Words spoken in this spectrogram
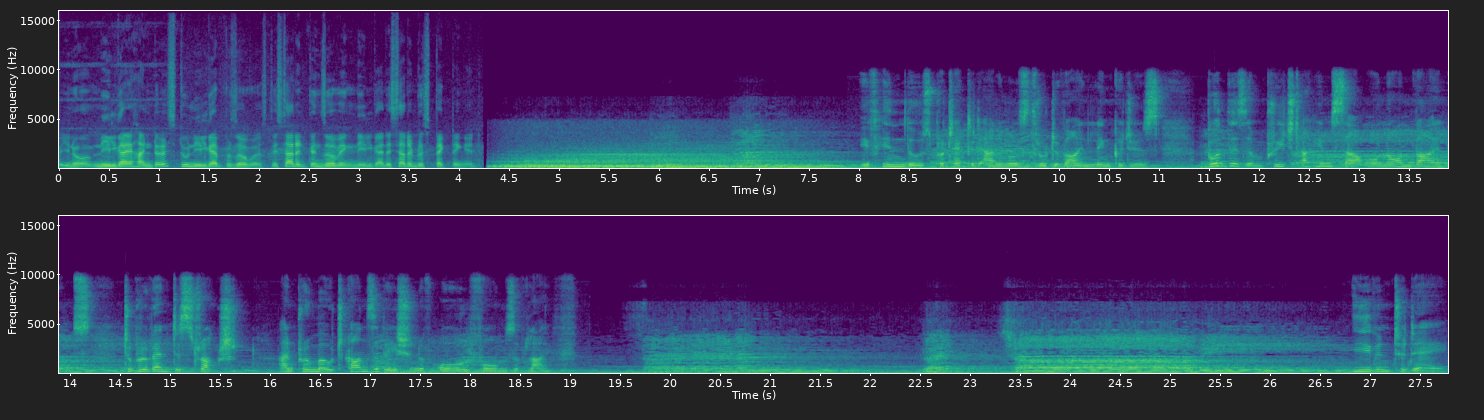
you know, Nilgai hunters to Nilgai preservers. They started conserving Nilgai, they started respecting it. If Hindus protected animals through divine linkages, Buddhism preached ahimsa or non-violence to prevent destruction and promote conservation of all forms of life. Even today,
